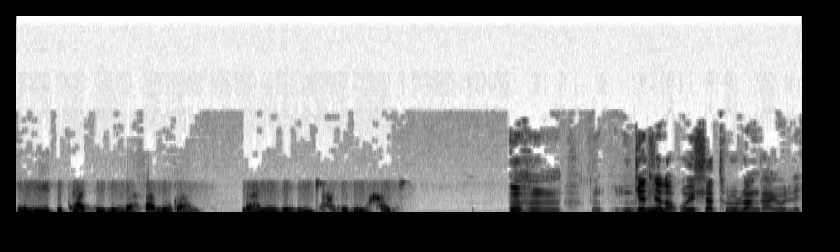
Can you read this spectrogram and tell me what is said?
yisi ikhadi lingasalukani ngani-ke injalo ke mhathi Mhm. Ngendlela oyihlathulula ngayo le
